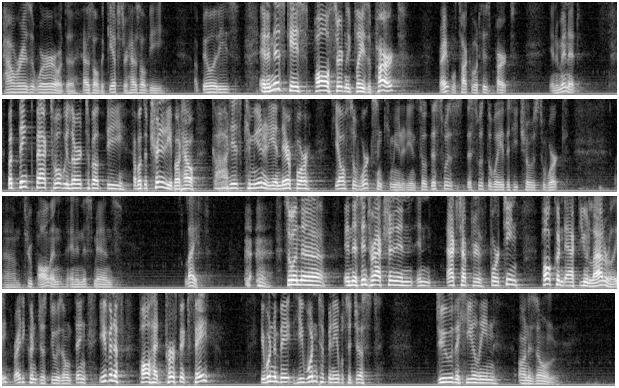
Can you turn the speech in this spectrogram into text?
power, as it were, or the, has all the gifts or has all the abilities. And in this case, Paul certainly plays a part, right? We'll talk about his part in a minute. But think back to what we learned about the, about the Trinity, about how God is community, and therefore he also works in community. And so this was, this was the way that he chose to work um, through Paul and, and in this man's life. so in, the, in this interaction in, in Acts chapter 14, Paul couldn't act unilaterally, right? He couldn't just do his own thing. Even if Paul had perfect faith, he wouldn't have been, he wouldn't have been able to just do the healing on his own.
